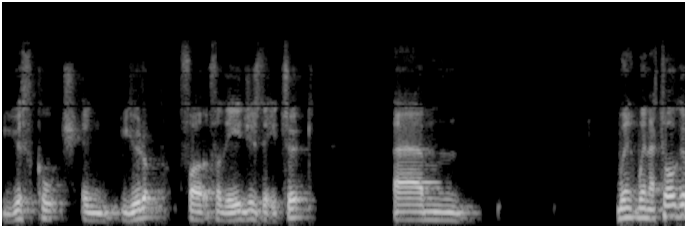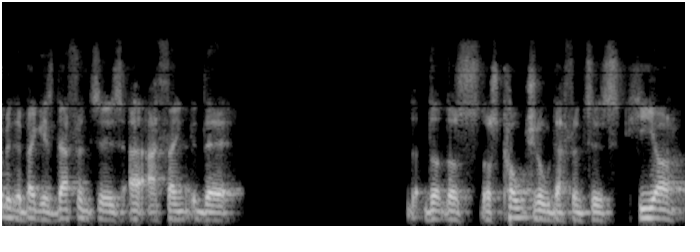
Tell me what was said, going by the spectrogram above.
youth coach in Europe for, for the ages that he took. Um, when when I talk about the biggest differences, I, I think that there's there's cultural differences here.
